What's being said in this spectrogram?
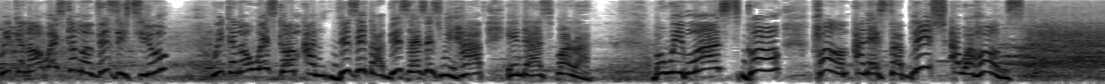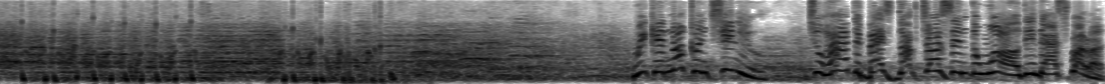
We can always come and visit you. We can always come and visit our businesses we have in diaspora. But we must go home and establish our homes. We cannot continue to have the best doctors in the world in diaspora,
